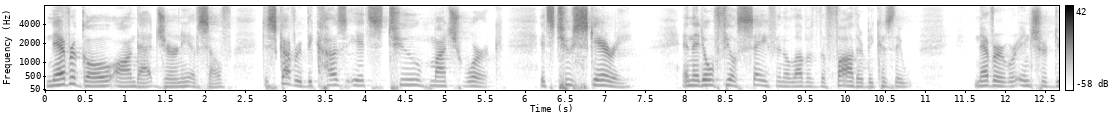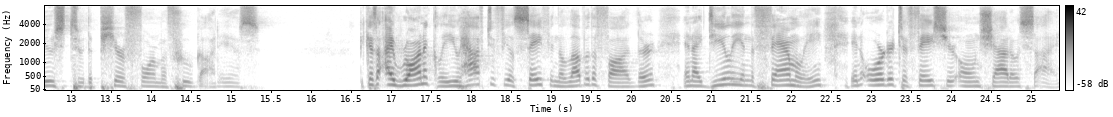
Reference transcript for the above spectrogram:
never go on that journey of self discovery because it's too much work. It's too scary. And they don't feel safe in the love of the Father because they never were introduced to the pure form of who God is. Because ironically, you have to feel safe in the love of the Father and ideally in the family in order to face your own shadow side.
